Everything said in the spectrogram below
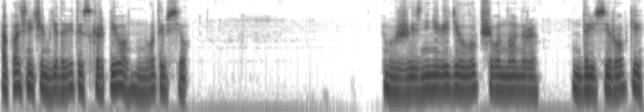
Опаснее, чем ядовитый скорпион. Вот и все. В жизни не видел лучшего номера дрессировки,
